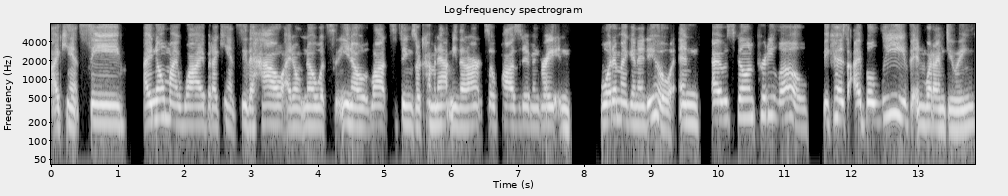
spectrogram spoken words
I can't see I know my why, but I can't see the how. I don't know what's, you know, lots of things are coming at me that aren't so positive and great. And what am I going to do? And I was feeling pretty low because I believe in what I'm doing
